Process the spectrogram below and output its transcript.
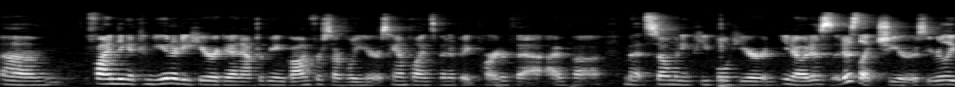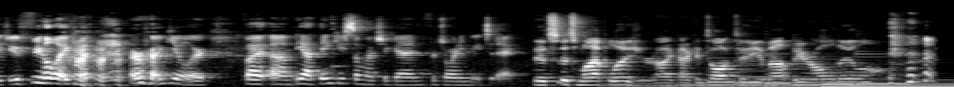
um, finding a community here again after being gone for several years. Hampline's been a big part of that. I've uh, met so many people here, and you know, it is it is like Cheers. You really do feel like a, a regular. But um, yeah, thank you so much again for joining me today. It's it's my pleasure. I, I can talk to you about beer all day long.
